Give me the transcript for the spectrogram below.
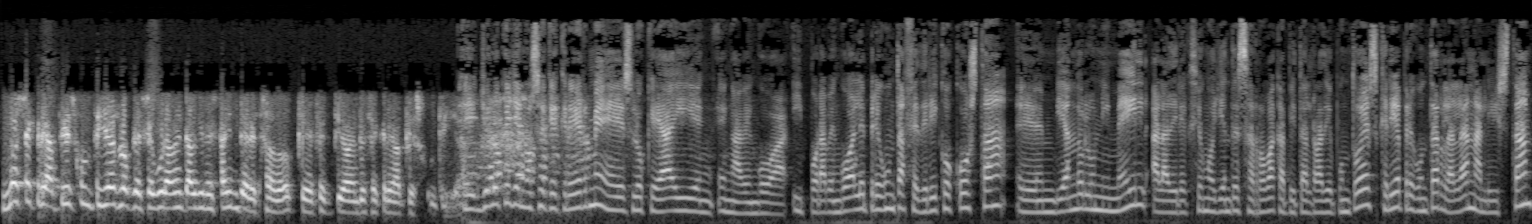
no se crea pies juntillas, lo que seguramente alguien está interesado que efectivamente se crea pies juntillas. Eh, yo lo que ya no sé qué creerme es lo que hay en, en Abengoa. Y por Abengoa le pregunta Federico Costa, eh, enviándole un email a la dirección oyentes arroba capitalradio.es. Quería preguntarle al analista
